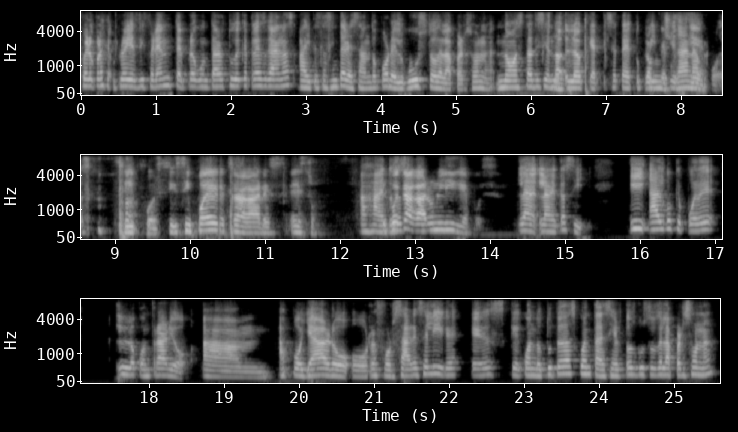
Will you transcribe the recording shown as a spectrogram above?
pero, por ejemplo, y es diferente el preguntar tú de qué traes ganas, ahí te estás interesando por el gusto de la persona. No estás diciendo Sí. lo que a ti se te dé tu Lo pinche gana, pues. Sí, pues sí, sí puede cagar es, eso. Ajá, Sí puede entonces, cagar un ligue, pues. la, la neta sí. Y algo que puede, lo contrario, am, apoyar o, o reforzar ese ligue es que cuando tú te das cuenta de ciertos gustos de la persona,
